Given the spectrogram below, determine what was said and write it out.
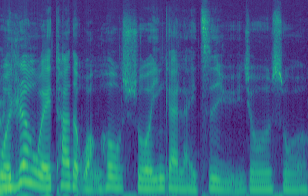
我认为他的往后说应该来自于，就是说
